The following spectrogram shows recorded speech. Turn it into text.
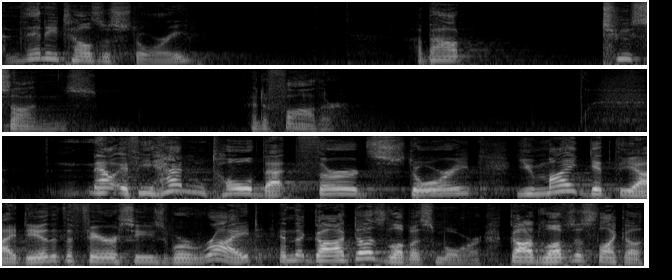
And then he tells a story about two sons and a father. Now, if he hadn't told that third story, you might get the idea that the Pharisees were right and that God does love us more. God loves us like a,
